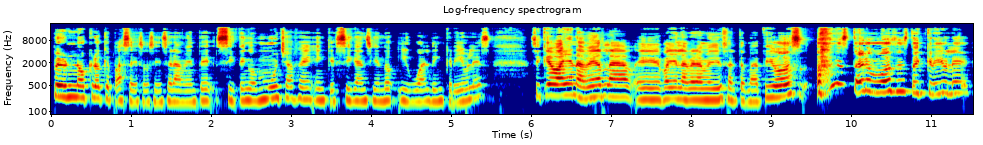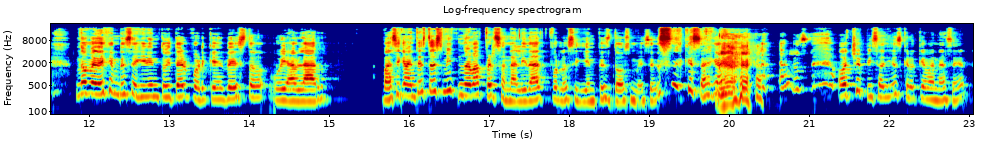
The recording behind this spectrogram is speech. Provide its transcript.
pero no creo que pase eso, sinceramente, sí tengo mucha fe en que sigan siendo igual de increíbles. Así que vayan a verla, eh, vayan a ver a medios alternativos. está hermoso, está increíble. No me dejen de seguir en Twitter porque de esto voy a hablar. Básicamente esto es mi nueva personalidad por los siguientes dos meses que salgan. los ocho episodios creo que van a ser.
